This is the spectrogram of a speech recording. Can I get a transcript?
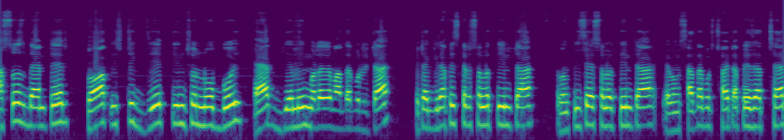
আসোস ব্র্যান্ডের রক স্টিক জে তিনশো নব্বই অ্যাপ গেমিং মডেলের মাদারবোর্ড এটা। এটা গ্রাফিক্স কার্ড হলো তিনটা এবং পিসিআই হলো তিনটা এবং সাতাপুর ছয়টা পেয়ে যাচ্ছেন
